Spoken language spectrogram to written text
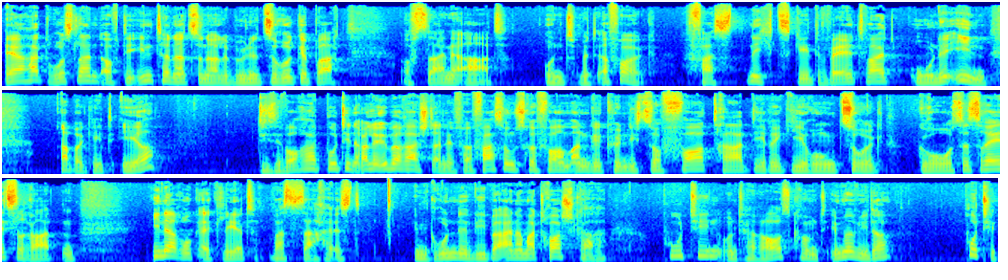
Er hat Russland auf die internationale Bühne zurückgebracht, auf seine Art und mit Erfolg. Fast nichts geht weltweit ohne ihn. Aber geht er? Diese Woche hat Putin alle überrascht, eine Verfassungsreform angekündigt. Sofort trat die Regierung zurück. Großes Rätselraten. Ina Ruck erklärt, was Sache ist. Im Grunde wie bei einer Matroschka. Putin und heraus kommt immer wieder Putin.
